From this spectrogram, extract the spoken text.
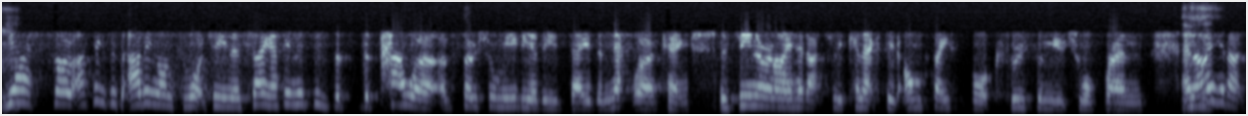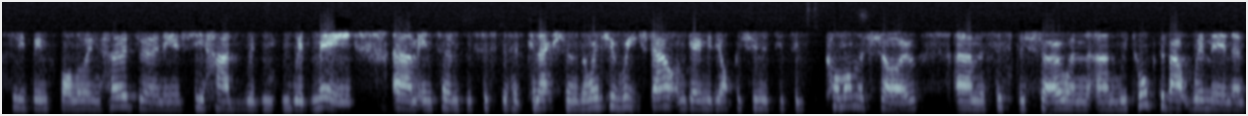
Yes, so I think just adding on to what Gina's saying, I think this is the, the power of social media these days and networking. As Gina and I had actually connected on Facebook through some mutual friends, and mm-hmm. I had actually been following her journey as she had with with me um, in terms of sisterhood connections. And when she reached out and gave me the opportunity to come on the show, um, the sister show, and, and we talked about women and,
